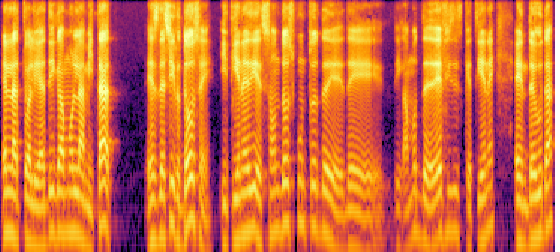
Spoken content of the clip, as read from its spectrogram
en la actualidad, digamos, la mitad, es decir, 12 y tiene 10. Son dos puntos de, digamos, de déficit que tiene en deuda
